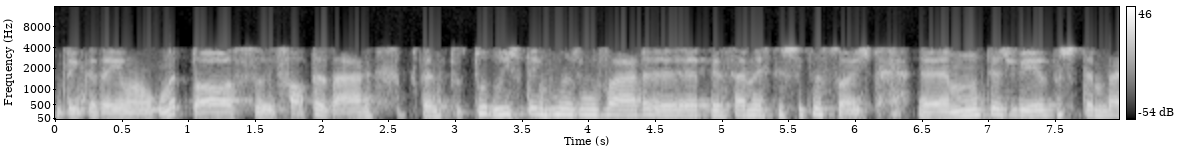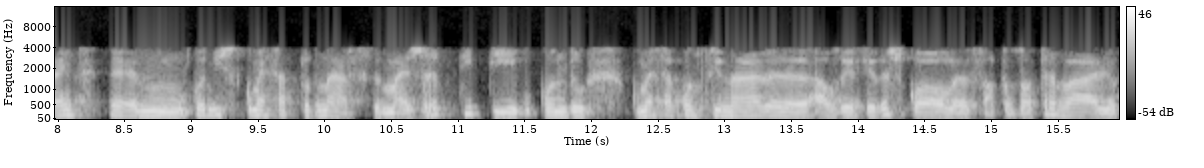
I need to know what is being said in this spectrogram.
desencadeiam alguma tosse, falta de ar, portanto, tudo isto tem que nos levar a pensar nestas situações. Muitas vezes também, quando isto começa a tornar-se mais repetitivo, quando começa a condicionar a ausência da escola, faltas ao trabalho,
